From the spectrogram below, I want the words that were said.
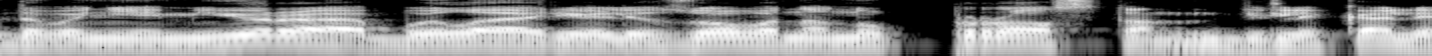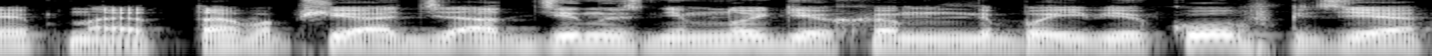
исследование мира было реализовано, ну, просто великолепно. Это вообще оди- один из немногих эм, боевиков, где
